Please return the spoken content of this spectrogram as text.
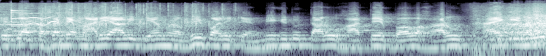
એટલા પછી મારી આવી ગેમ રમવી પડી કે મેં કીધું તારું હાથે ભવ હારું થાય કીધું.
